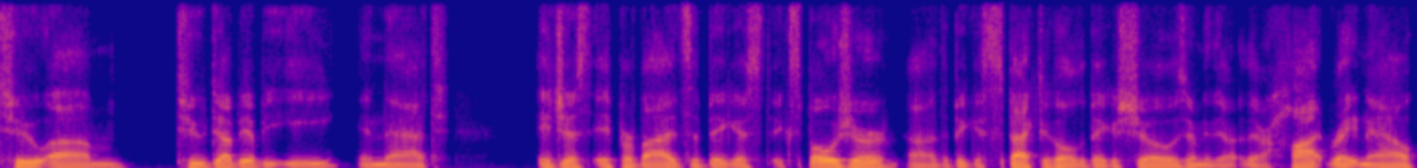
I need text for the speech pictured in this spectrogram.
to um to WWE in that it just it provides the biggest exposure, uh, the biggest spectacle, the biggest shows. I mean, they're they're hot right now,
